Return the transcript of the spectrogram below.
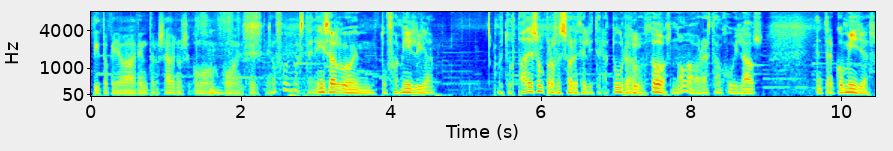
tito que llevaba dentro, ¿sabes? No sé cómo, cómo decirte. De todas formas, ¿tenéis algo en tu familia? Pues tus padres son profesores de literatura, Mm. los dos, ¿no? Ahora están jubilados, entre comillas,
